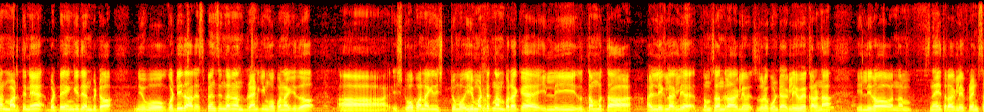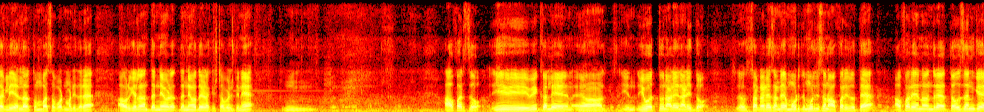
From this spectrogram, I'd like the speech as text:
ನಾನು ಮಾಡ್ತೀನಿ, ಬಟ್ಟೆ ಹೆಂಗಿದೆ ಅಂದ್ಬಿಟ್ಟು. ನೀವು ಕೊಟ್ಟಿದ್ದ ಆ ರೆಸ್ಪಾನ್ಸಿಂದಲೇ ನಾನು ಬ್ರ್ಯಾಂಡ್ಕಿಂಗ್ ಓಪನ್ ಆಗಿದ್ದು. ಇಷ್ಟು ಓಪನ್ ಆಗಿದೆ ಇಷ್ಟು ಈ ಮಟ್ಟಕ್ಕೆ ನಾನು ಬರೋಕ್ಕೆ ಇಲ್ಲಿ ಸುತ್ತಮುತ್ತ ಹಳ್ಳಿಗಳಾಗಲಿ ಧ್ವಂಸಂದ್ರ ಆಗಲಿ ಸೂರ್ಯಕುಂಟೆ ಆಗಲಿ ಇವೇ ಕಾರಣ. ಇಲ್ಲಿರೋ ನಮ್ಮ ಸ್ನೇಹಿತರಾಗಲಿ ಫ್ರೆಂಡ್ಸ್ ಆಗಲಿ ಎಲ್ಲರೂ ತುಂಬ ಸಪೋರ್ಟ್ ಮಾಡಿದ್ದಾರೆ. ಅವ್ರಿಗೆಲ್ಲ ನಾನು ಧನ್ಯವಾದ ಧನ್ಯವಾದ ಹೇಳೋಕ್ಕೆ ಇಷ್ಟಪಡ್ತೀನಿ. ಆಫರ್ಸು ಈ ವೀಕಲ್ಲಿ ಇವತ್ತು, ನಾಳೆ, ನಾಳಿದ್ದು. ಸಾಟರ್ಡೆ ಸಂಡೇ ಮೂರು ಮೂರು ದಿವಸ ಆಫರ್ ಇರುತ್ತೆ. ಆಫರ್ ಏನು ಅಂದರೆ ತೌಸಂಡ್ಗೆ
